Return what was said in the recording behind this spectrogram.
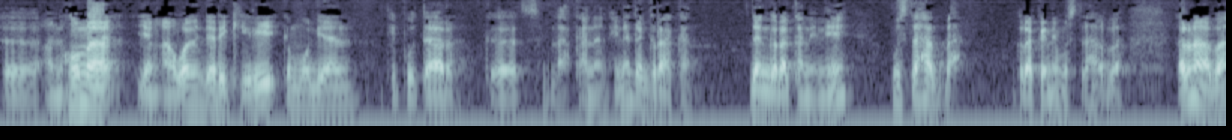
uh, anhuma yang awalnya dari kiri kemudian diputar ke sebelah kanan. Ini ada gerakan dan gerakan ini mustahabah. Gerakan ini mustahabah. Karena apa?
